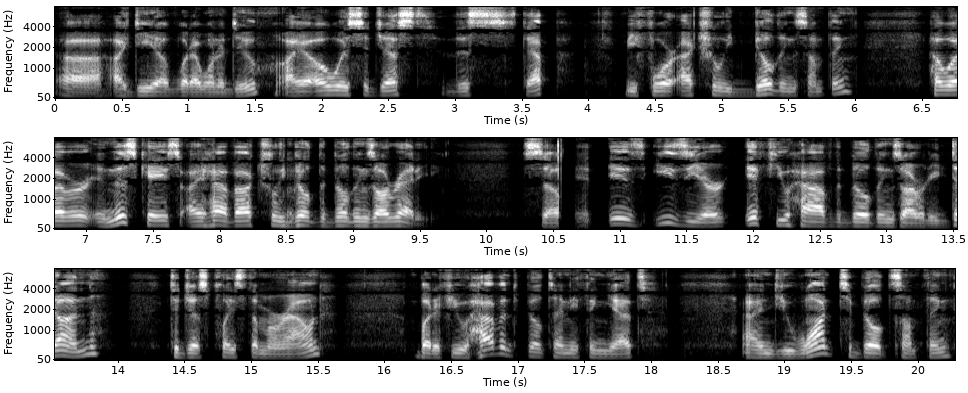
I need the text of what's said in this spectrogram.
uh, idea of what I want to do. I always suggest this step before actually building something. However, in this case, I have actually built the buildings already. So it is easier if you have the buildings already done to just place them around. But if you haven't built anything yet and you want to build something,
